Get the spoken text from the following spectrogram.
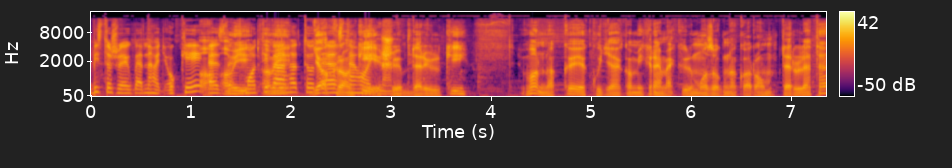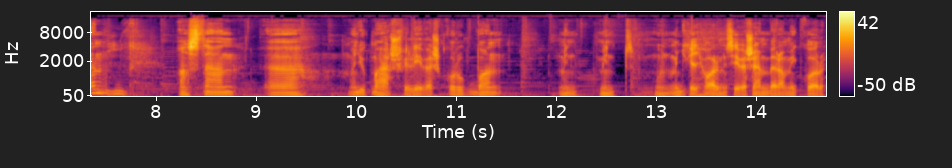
biztos vagyok benne, hogy oké, okay, ez ami, motiválható, ami de gyakran később derül ki. Vannak kölyök kutyák, amik remekül mozognak a rom területen, uh-huh. aztán mondjuk másfél éves korukban, mint, mint mondjuk egy 30 éves ember, amikor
